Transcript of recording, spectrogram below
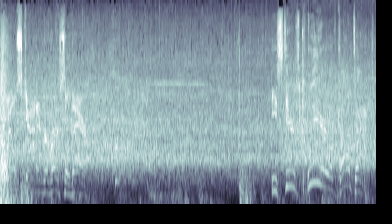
Well scouted reversal there. He steers clear of contact.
